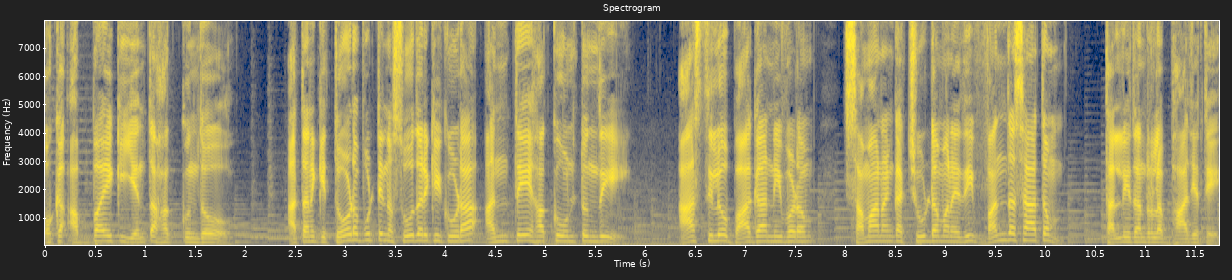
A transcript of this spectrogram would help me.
ఒక అబ్బాయికి ఎంత హక్కుందో అతనికి తోడబుట్టిన సోదరికి కూడా అంతే హక్కు ఉంటుంది. ఆస్తిలో భాగాన్ని ఇవ్వడం సమానంగా చూడడం అనేది వంద శాతం తల్లిదండ్రుల బాధ్యతే.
